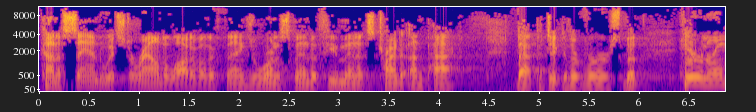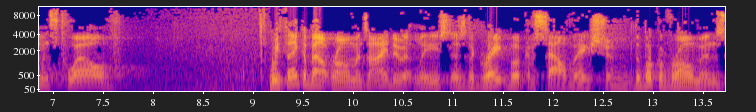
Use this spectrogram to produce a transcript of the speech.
kind of sandwiched around a lot of other things. We're going to spend a few minutes trying to unpack that particular verse. But here in Romans 12, we think about Romans, I do at least, as the great book of salvation. The book of Romans,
